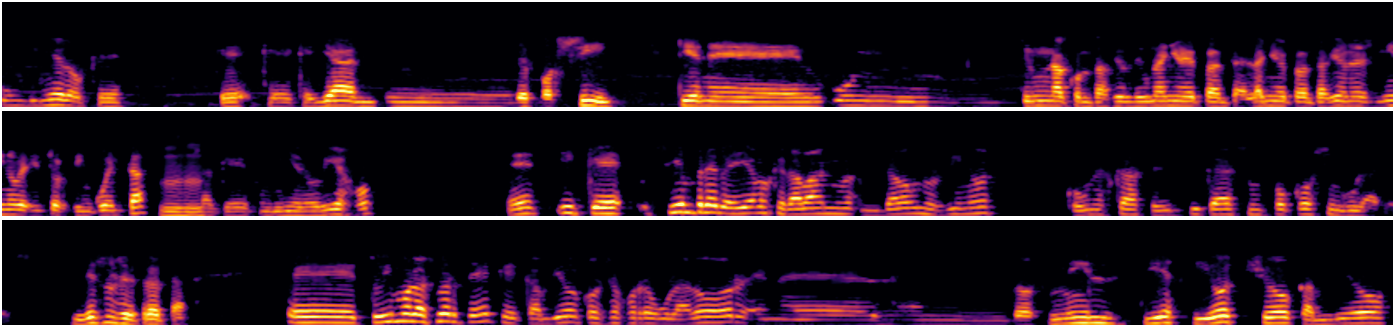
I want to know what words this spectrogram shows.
un viñedo que, que, ya mm, de por sí tiene un tiene una contación de un año de planta el año de plantación es 1950 o sea que es un viñedo viejo ¿eh? y que siempre veíamos que daban daba unos vinos con unas características un poco singulares y de eso se trata eh, tuvimos la suerte que cambió el Consejo Regulador en, en 2018, cambió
